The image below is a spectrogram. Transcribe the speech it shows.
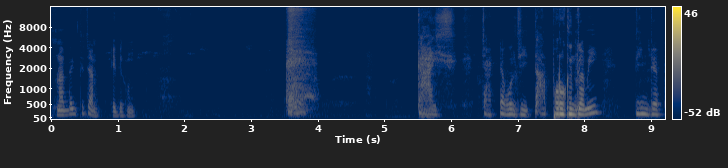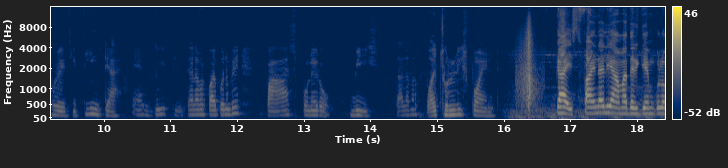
আপনারা দেখতে চান? এই দেখুন। গাইস চারটা বলছি, তারপরও কিন্তু আমি তিনটা পড়েছি, তিনটা, এক, দুই, তিন, তাহলে আমার কয় হবে? পাঁচ পনেরো বিশ। তাহলে আমার পঁয়তাল্লিশ পয়েন্ট গাইস ফাইনালি আমাদের গেমগুলো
